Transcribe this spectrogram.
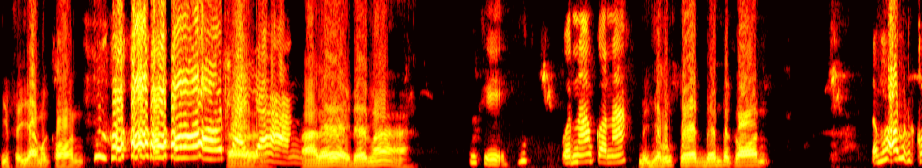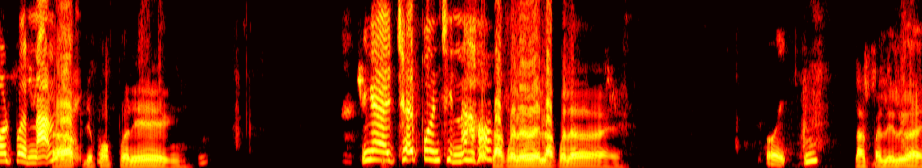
หยิบสายยางมาก่อน เอสายอยาง มาเลย เดินมาโอเค เปิดน้ำก่อนนะเดี๋ยวอย่าเพิ่งเปิดเดินไปก่อนแล้วพ่อเป็นคนเปิดน้ำครับ เดี๋ยวพ่อเปิดเอง ยังไงใช้ปืนฉีดน้ลากไปเลยลากไปเลยำ โอ้ยลากไปเรื่อย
